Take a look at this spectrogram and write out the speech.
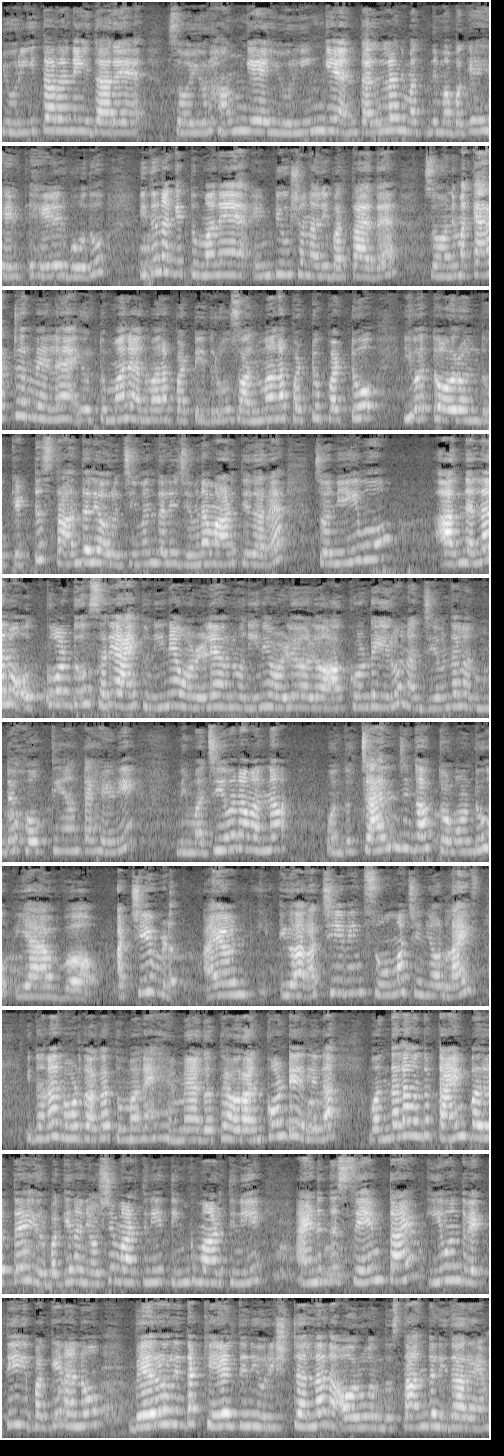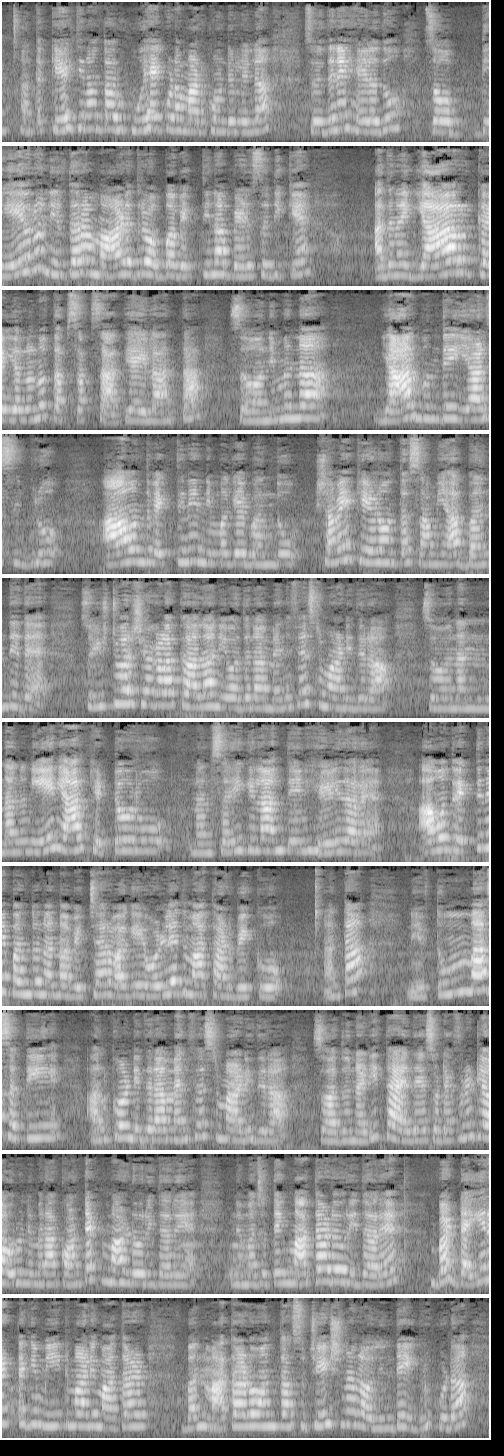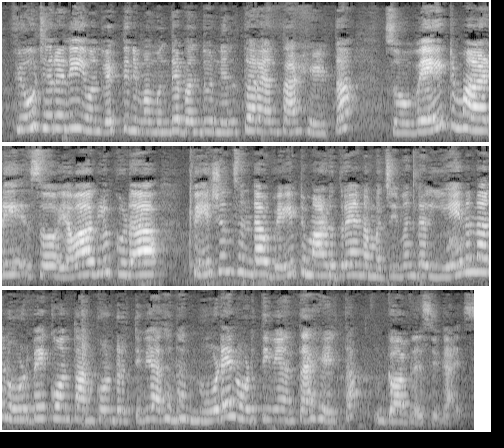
ಇವ್ರು ಈ ತರನೇ ಇದ್ದಾರೆ. ಸೊ ಇವ್ರು ಹಂಗೆ, ಇವ್ರು ಹಿಂಗೆ ಅಂತೆಲ್ಲ ನಿಮ್ಮ ನಿಮ್ಮ ಬಗ್ಗೆ ಹೇಳ್- ಹೇಳಿರ್ಬೋದು. ಇದು ನನಗೆ ತುಂಬಾನೇ ಇಂಟ್ಯೂಷನ್ ಅಲ್ಲಿ ಬರ್ತಾ ಇದೆ. ಸೊ ನಿಮ್ಮ ಕ್ಯಾರೆಕ್ಟರ್ ಮೇಲೆ ಇವ್ರು ತುಂಬಾನೇ ಅನುಮಾನ ಪಟ್ಟಿದ್ರು. ಸೊ ಅನುಮಾನ ಪಟ್ಟು ಪಟ್ಟು ಇವತ್ತು ಅವರೊಂದು ಕೆಟ್ಟ ಸ್ಥಾನದಲ್ಲಿ ಅವರ ಜೀವನದಲ್ಲಿ ಜೀವನ ಮಾಡ್ತಿದ್ದಾರೆ. ಸೊ ನೀವು ಅದನ್ನೆಲ್ಲಾನು ಒಪ್ಕೊಂಡು, ಸರಿ, ಆಯ್ತು, ನೀನೇ ಒಳ್ಳೆಯವನು, ನೀನೇ ಒಳ್ಳೆಯವಳು, ಹಾಕೊಂಡೇ ಇರು. ನನ್ನ ಜೀವನದಲ್ಲಿ ನಾನು ಮುಂದೆ ಹೋಗ್ತೀನಿ ಅಂತ ಹೇಳಿ ನಿಮ್ಮ ಜೀವನವನ್ನ ಒಂದು ಚಾಲೆಂಜಿಂಗ್ ಆಗಿ ತಗೊಂಡು you have achieved I you are achieving so much in your life ಇದನ್ನ ನೋಡಿದಾಗ ತುಂಬಾನೇ ಹೆಮ್ಮೆ ಆಗುತ್ತೆ. ಅವ್ರು ಅನ್ಕೊಂಡೇ ಇರ್ಲಿಲ್ಲ. ಒಂದಲ್ಲ ಒಂದು ಟೈಮ್ ಬರುತ್ತೆ. ಇವ್ರ ಬಗ್ಗೆ ನಾನು ಯೋಚನೆ ಮಾಡ್ತೀನಿ ಥಿಂಕ್ ಮಾಡ್ತೀನಿ. And in the same time ಈ ಒಂದು ವ್ಯಕ್ತಿ ಬಗ್ಗೆ ನಾನು ಬೇರೆಯವರಿಂದ ಕೇಳ್ತೀನಿ. ಇವ್ರು ಇಷ್ಟೆಲ್ಲ ಅವರು ಒಂದು ಸ್ಥಾನದಲ್ಲಿ ಇದ್ದಾರೆ ಅಂತ ಕೇಳ್ತೀನಿ ಅಂತ ಅವ್ರು ಊಹೆ ಕೂಡ ಮಾಡ್ಕೊಂಡಿರ್ಲಿಲ್ಲ. ಸೊ ಇದನ್ನೇ ಹೇಳೋದು. ಸೊ ದೇವರು ನಿರ್ಧಾರ ಮಾಡಿದ್ರೆ ಒಬ್ಬ ವ್ಯಕ್ತಿನ ಬೆಳೆಸೋದಿಕ್ಕೆ ಅದನ್ನ ಯಾರ ಕೈಯಲ್ಲೂ ತಪ್ಸಕ್ ಸಾಧ್ಯ ಇಲ್ಲ ಅಂತ. ಸೊ ನಿಮ್ಮನ್ನ ಯಾರ ಮುಂದೆ ಹೀಯಾಳ್ಸಿದ್ರು ಆ ಒಂದು ವ್ಯಕ್ತಿನೇ ನಿಮಗೆ ಬಂದು ಕ್ಷಮೆ ಕೇಳುವಂತ ಸಮಯ ಬಂದಿದೆ. ಸೊ ಇಷ್ಟು ವರ್ಷಗಳ ಕಾಲ ನೀವು ಅದನ್ನ ಮ್ಯಾನಿಫೆಸ್ಟ್ ಮಾಡಿದಿರಾ ಸೊ ನನ್ ನನ್ನನ್ನು ಏನ್ ಯಾರು ಕೆಟ್ಟವರು ನನ್ ಸರಿಗಿಲ್ಲ ಅಂತ ಏನ್ ಹೇಳಿದ್ದಾರೆ ಆ ಒಂದು ವ್ಯಕ್ತಿನೇ ಬಂದು ನನ್ನ ವಿಚಾರವಾಗಿ ಒಳ್ಳೇದು ಮಾತಾಡ್ಬೇಕು ಅಂತ ನೀವು ತುಂಬಾ ಸತಿ ಅನ್ಕೊಂಡಿದ್ದೀರಾ ಮ್ಯಾನಿಫೆಸ್ಟ್ ಮಾಡಿದ್ದೀರಾ? ಸೊ ಅದು ನಡೀತಾ ಇದೆ. ಸೊ ಡೆಫಿನೆಟ್ಲಿ ಅವರು ನಿಮ್ಮನ್ನ ಕಾಂಟ್ಯಾಕ್ಟ್ ಮಾಡೋರಿದ್ದಾರೆ ನಿಮ್ಮ ಜೊತೆಗೆ ಮಾತಾಡೋರಿದ್ದಾರೆ ಬಟ್ ಡೈರೆಕ್ಟ್ ಆಗಿ ಮೀಟ್ ಮಾಡಿ ಮಾತಾಡ್, ಬಂದ್ ಮಾತಾಡೋ ಅಂತ ಸಿಚುಯೇಷನ್ ಅಲ್ಲಿ ಅವ್ರು ಇಲ್ಲದೆ ಇದ್ರು ಕೂಡ ಫ್ಯೂಚರ್ ಅಲ್ಲಿ ಈ ಒಂದು ವ್ಯಕ್ತಿ ನಿಮ್ಮ ಮುಂದೆ ಬಂದು ನಿಲ್ತಾರೆ ಅಂತ ಹೇಳ್ತಾ ಸೊ ವೇಟ್ ಮಾಡಿ ಸೊ ಯಾವಾಗ್ಲೂ ಕೂಡ ಪೇಷನ್ಸ್ ಇಂದ ವೇಟ್ ಮಾಡಿದ್ರೆ ನಮ್ಮ ಜೀವನದಲ್ಲಿ ಏನನ್ನ ನೋಡ್ಬೇಕು ಅಂತ ಅನ್ಕೊಂಡಿರ್ತೀವಿ, ಅದನ್ನ ನೋಡೇ ನೋಡ್ತೀವಿ ಅಂತ ಹೇಳ್ತಾ ಗಾಡ್ ಬ್ಲೆಸ್ ಯು ಗೈಸ್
